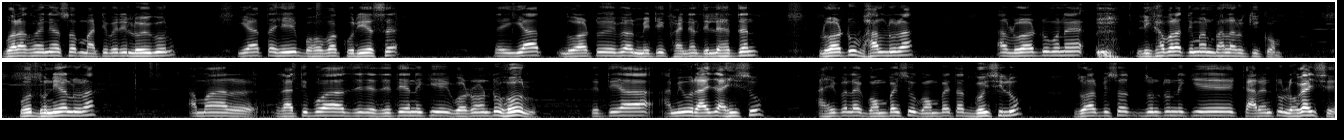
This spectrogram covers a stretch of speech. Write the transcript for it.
গৰাখহনীয়া চব মাটি বাৰী লৈ গ'ল। ইয়াত আহি বসবাস কৰি আছে। ইয়াত ল'ৰাটো এইবাৰ মেট্ৰিক ফাইনেল দিলেহেঁতেন। ল'ৰাটো ভাল ল'ৰা। আৰু ল'ৰাটো মানে লিখা পঢ়াত ইমান ভাল আৰু কি ক'ম। বহুত ধুনীয়া ল'ৰা। আমাৰ ৰাতিপুৱা যেতিয়া নেকি ঘটনাটো হ'ল তেতিয়া আমিও ৰাইজ আহিছোঁ। আহি পেলাই গম পাইছোঁ গম পাই তাত গৈছিলোঁ। যোৱাৰ পিছত যোনটো নেকি কাৰেণ্টটো লগাইছে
